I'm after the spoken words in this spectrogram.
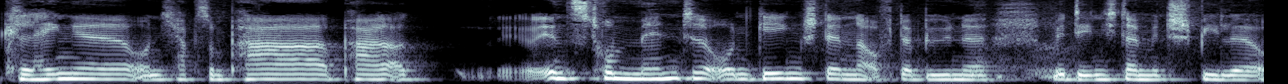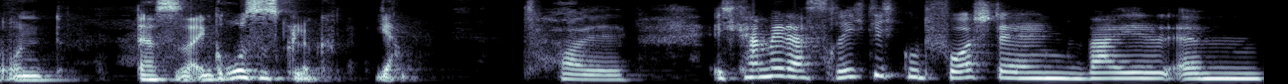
Klänge und ich habe so ein paar, paar Instrumente und Gegenstände auf der Bühne, mit denen ich da mitspiele und das ist ein großes Glück, ja. Toll. Ich kann mir das richtig gut vorstellen, weil ähm,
